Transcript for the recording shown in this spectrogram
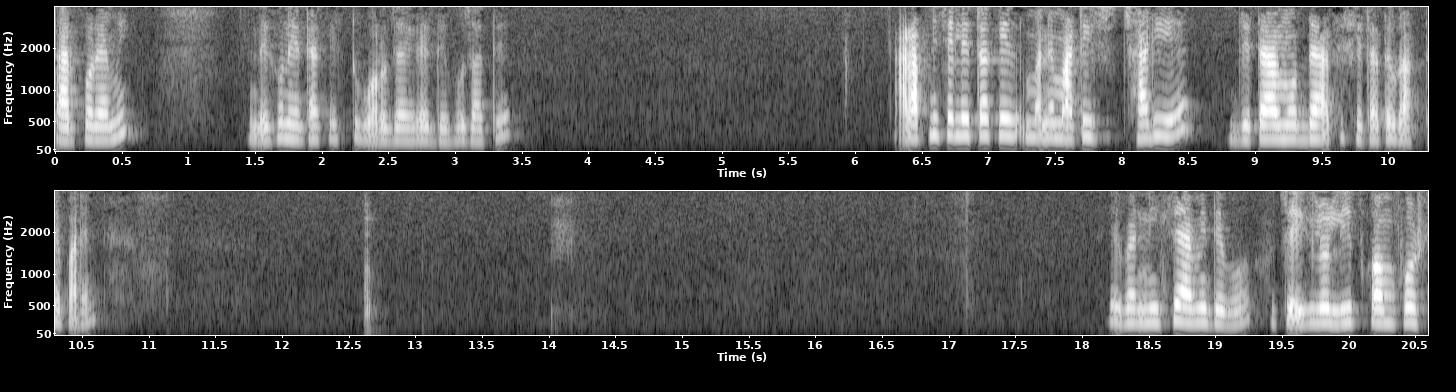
তারপরে আমি দেখুন এটাকে একটু বড় জায়গায় দেবো যাতে। আর আপনি চাইলে এটাকে মানে মাটি ছাড়িয়ে যেটার মধ্যে আছে সেটাতেও রাখতে পারেন। এবার নিচে আমি দেব হচ্ছে এগুলো লিপ কম্পোস্ট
